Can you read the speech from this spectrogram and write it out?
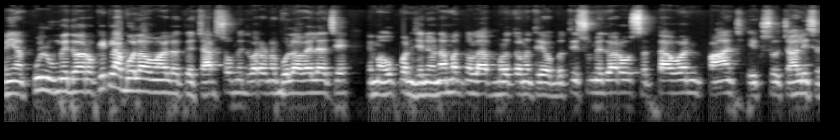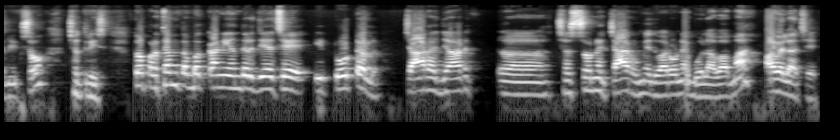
અહીંયા કુલ ઉમેદવારો કેટલા બોલાવવામાં આવેલા? કે ચારસો ઉમેદવારોને બોલાવેલા છે. એમાં ઓપન જેને અનામતનો લાભ મળતો નથી, એવા બત્રીસ ઉમેદવારો, સત્તાવન, પાંચ, એકસો ચાલીસ અને એકસો છત્રીસ. તો પ્રથમ તબક્કાની અંદર જે છે, એ ટોટલ ચાર હજાર છસો ને ચાર ઉમેદવારોને બોલાવવામાં આવેલા છે.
